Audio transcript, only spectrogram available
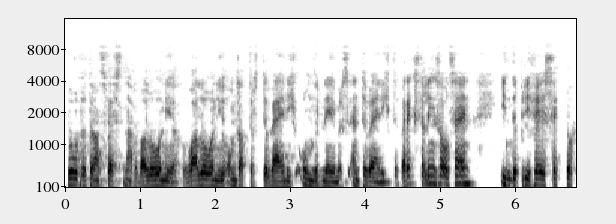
door de transfers naar Wallonië, Wallonië omdat er te weinig ondernemers en te weinig tewerkstelling zal zijn in de privésector.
